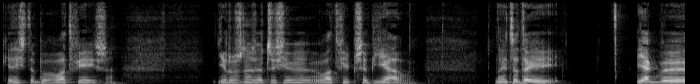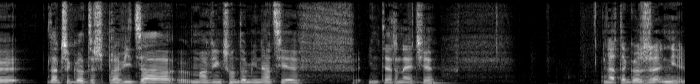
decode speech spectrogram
Kiedyś to było łatwiejsze i różne rzeczy się łatwiej przebijały. No i tutaj jakby dlaczego też prawica ma większą dominację w internecie, Dlatego, że nie,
